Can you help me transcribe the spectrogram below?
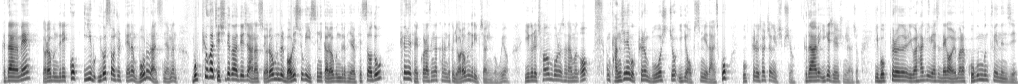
그 다음에 여러분들이 꼭 이, 이거 써줄 때는 뭐를 안 쓰냐면 목표가 제시가 되지 않았어요. 여러분들 머릿속에 있으니까 여러분들은 그냥 이렇게 써도 표현이 될 거라 생각하는데 그건 여러분들의 입장인 거고요. 이 글을 처음 보는 사람은 어? 그럼 당신의 목표는 무엇이죠? 이게 없습니다. 그래서 꼭 목표를 설정해 주십시오. 그 다음에 이게 제일 중요하죠. 이 목표를 이걸 하기 위해서 내가 얼마나 고군분투했는지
